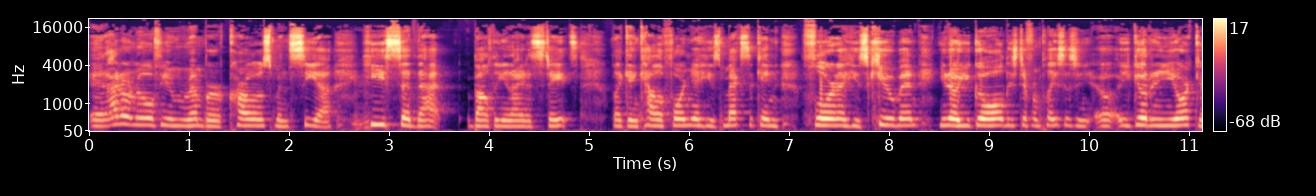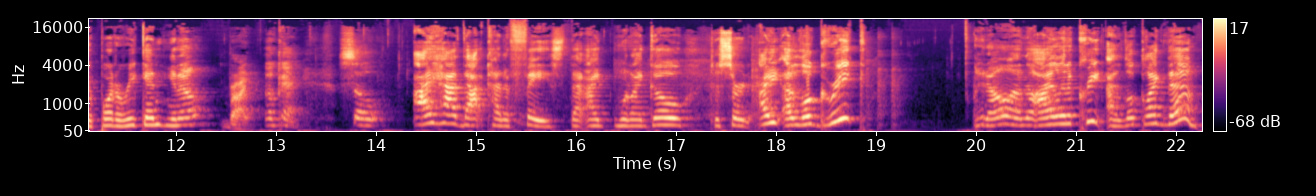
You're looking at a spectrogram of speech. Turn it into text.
And I don't know if you remember Carlos Mencia. He said that about the United States. Like in California, he's Mexican. Florida, he's Cuban. You know, you go all these different places, and uh, you go to New York, you're Puerto Rican. You know. Right. Okay. So I have that kind of face that I when I go to certain I, I look Greek. You know, on the island of Crete, I look like them.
